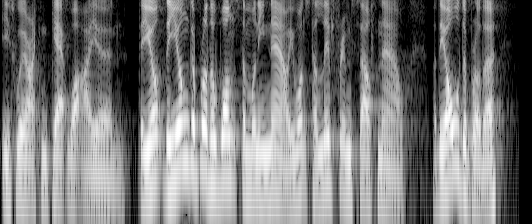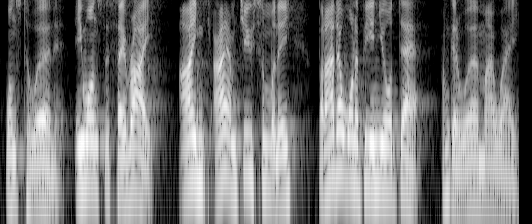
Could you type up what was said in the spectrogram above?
is where I can get what I earn. The, the younger brother wants the money now, he wants to live for himself now, but the older brother wants to earn it. He wants to say, right, I, I am due some money, but I don't want to be in your debt. I'm going to earn my way.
